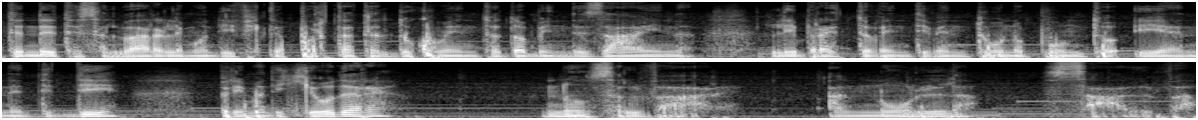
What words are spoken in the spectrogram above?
Intendete salvare le modifiche apportate al documento Adobe InDesign libretto 2021.indd prima di chiudere? Non salvare, annulla, salva.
